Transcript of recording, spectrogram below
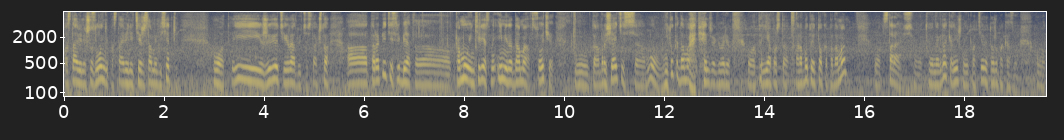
поставили шезлонги, поставили те же самые беседки. Вот, и живете и радуетесь. Так что э, торопитесь, ребят, э, кому интересны именно дома в Сочи, э, то обращайтесь, э, ну, не только дома, опять же говорю, вот, я просто работаю только по домам, вот, стараюсь, вот, иногда, конечно, и квартиры тоже показываю. Вот,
